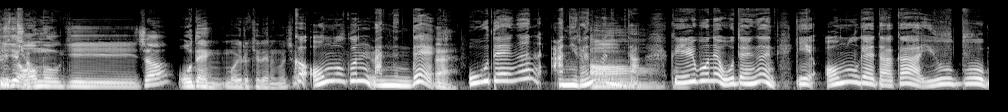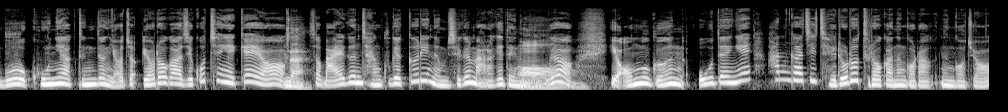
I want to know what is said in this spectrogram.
이게 그렇죠. 어묵이자 오뎅 뭐 이렇게 되는 거죠? 그러니까 어묵은 맞는데 네. 오뎅은 아니라는 아. 말입니다. 그 일본의 오뎅은 이 어묵에다가 유부, 무, 곤약 등등 여러 가지 꼬챙에 깨요. 네. 그래서 맑은 장국에 끓인 음식을 말하게 되는 어. 거고요. 이 어묵은 오뎅의 한 가지 재료로 들어가는 거라는 거죠.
